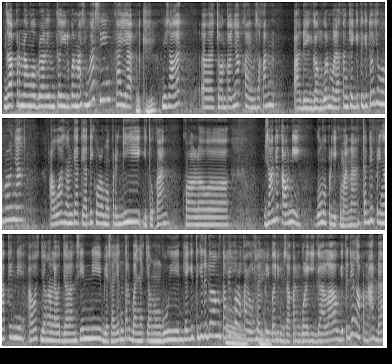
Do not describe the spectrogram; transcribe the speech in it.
nggak pernah ngobrolin kehidupan masing-masing kayak Oke. misalnya eh, contohnya kayak misalkan ada yang gangguan mau datang kayak gitu-gitu aja ngobrolnya awas nanti hati-hati kalau mau pergi gitu kan kalau misalnya dia tahu nih gue mau pergi ke mana ntar dia peringatin nih awas jangan lewat jalan sini biasanya ntar banyak yang nungguin kayak gitu-gitu doang tapi kalau kayak urusan pribadi misalkan gue lagi galau gitu dia nggak pernah ada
